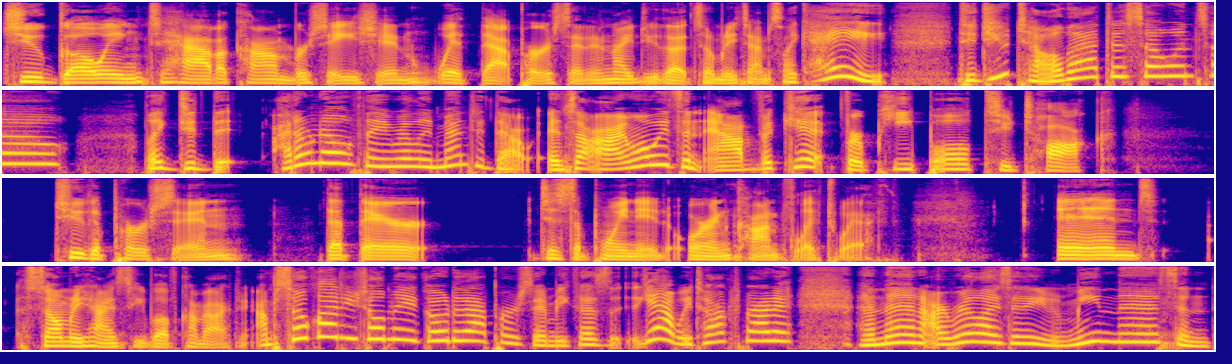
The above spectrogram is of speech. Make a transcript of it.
to going to have a conversation with that person. And I do that so many times like, hey, did you tell that to so and so? Like, did I don't know if they really meant it that way. And so I'm always an advocate for people to talk to the person that they're disappointed or in conflict with. And so many times people have come back to me. I'm so glad you told me to go to that person because yeah, we talked about it and then I realized I didn't even mean this and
